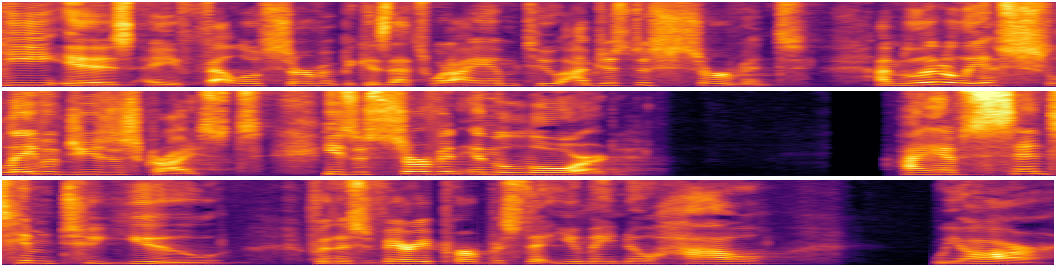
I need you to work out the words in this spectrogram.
he is a fellow servant because that's what I am too. I'm just a servant. I'm literally a slave of Jesus Christ. He's a servant in the Lord. I have sent him to you for this very purpose that you may know how we are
